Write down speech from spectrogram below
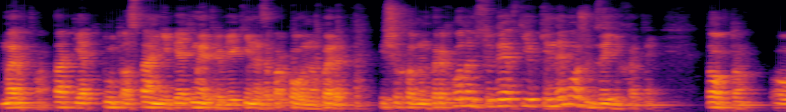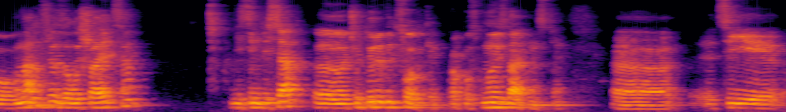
Мертва. Так як тут останні 5 метрів, які не запарковано перед пішохідним переходом, сюди автівки не можуть заїхати. Тобто у нас вже залишається 84% пропускної здатності е, цієї,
